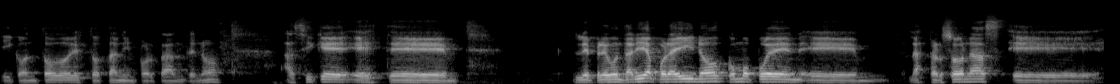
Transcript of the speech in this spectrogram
y con todo esto tan importante, ¿no? Así que este, le preguntaría por ahí, ¿no? ¿Cómo pueden eh, las personas eh,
